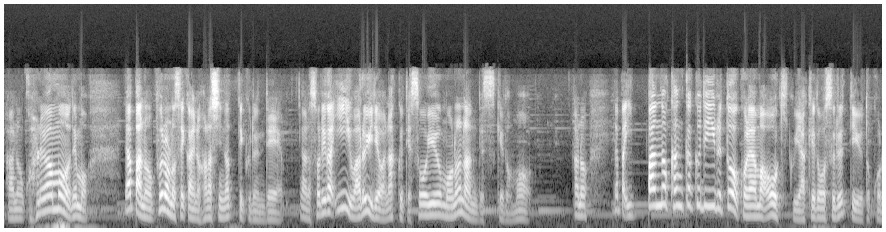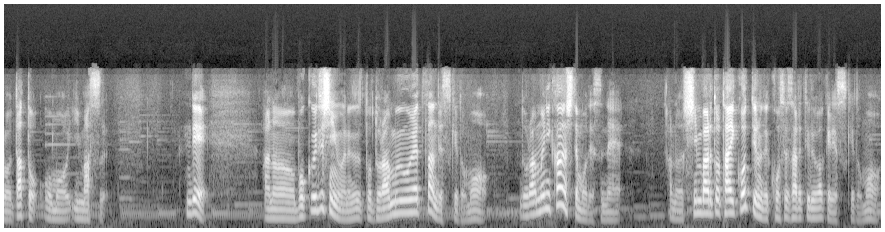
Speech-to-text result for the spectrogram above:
あのこれはもうでもやっぱあのプロの世界の話になってくるんであのそれがいい悪いではなくてそういうものなんですけどもあのやっぱ一般の感覚でいるとこれはまあ大きくやけどをするっていうところだと思います。であの僕自身はねずっとドラムをやってたんですけどもドラムに関してもですねあのシンバルと太鼓っていうので構成されてるわけですけども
